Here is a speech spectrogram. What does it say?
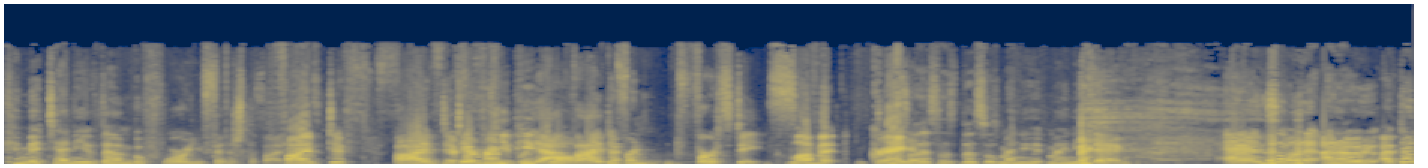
commit to any of them before you finish the five. Five dates. diff- five, five different, different people. people. Yeah, five different first dates. Love it. Great. So this is this was my new my new thing. And so and I, I've done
